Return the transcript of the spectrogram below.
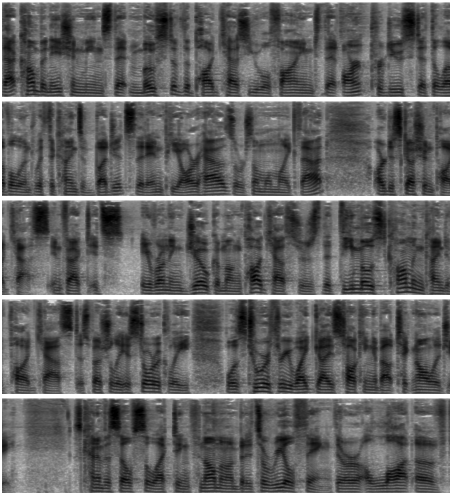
That combination means that most of the podcasts you will find that aren't produced at the level and with the kinds of budgets that NPR has or someone like that are discussion podcasts. In fact, it's a running joke among podcasters that the most common kind of podcast, especially historically, was two or three white guys talking about technology. It's kind of a self selecting phenomenon, but it's a real thing. There are a lot of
